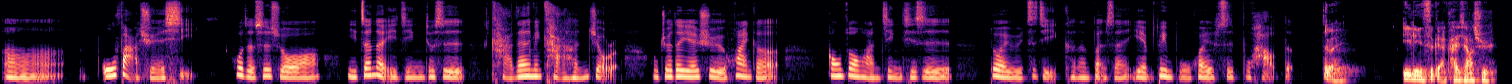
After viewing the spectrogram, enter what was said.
呃无法学习，或者是说你真的已经就是。卡在那边卡很久了，我觉得也许换一个工作环境，其实对于自己可能本身也并不会是不好的。对，一零四改开下去。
